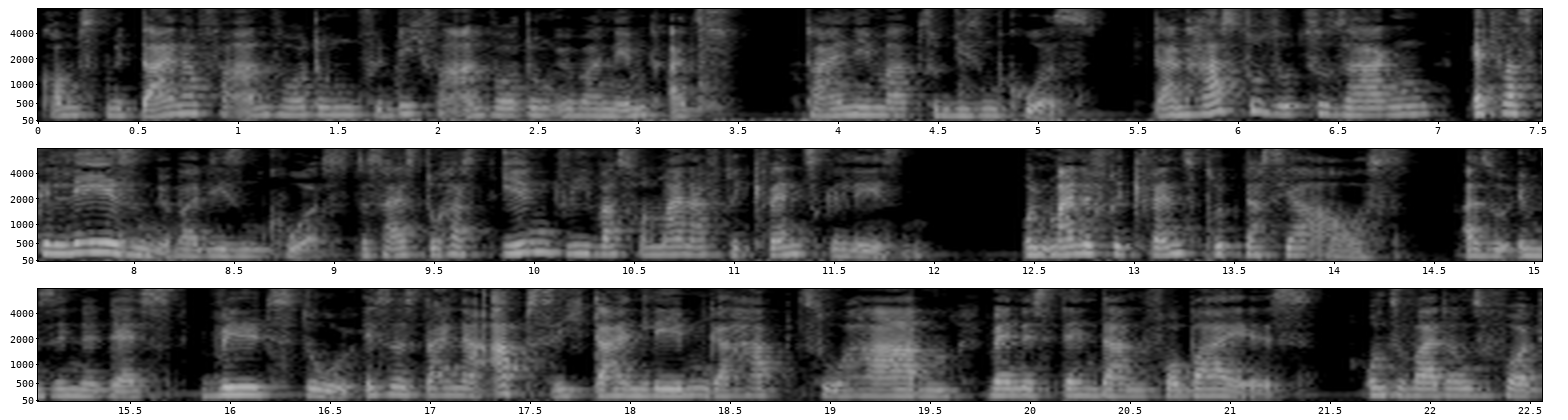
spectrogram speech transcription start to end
kommst mit deiner Verantwortung, für dich Verantwortung übernimmt als Teilnehmer zu diesem Kurs. Dann hast du sozusagen etwas gelesen über diesen Kurs. Das heißt, du hast irgendwie was von meiner Frequenz gelesen. Und meine Frequenz drückt das ja aus. Also im Sinne des, willst du, ist es deine Absicht, dein Leben gehabt zu haben, wenn es denn dann vorbei ist? Und so weiter und so fort.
